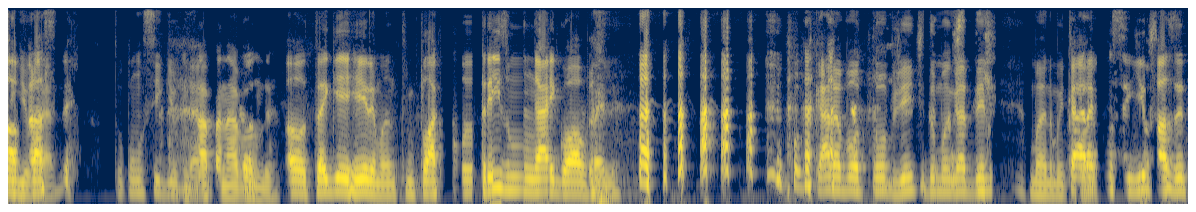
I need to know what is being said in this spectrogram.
conseguiu, abraço cara. Tu conseguiu, cara. Tapa na bunda. Ô, tu é guerreiro, mano. Tu emplacou três mangá igual, velho. O cara botou gente do mangá dele. Mano, O muito cara foda. conseguiu fazer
